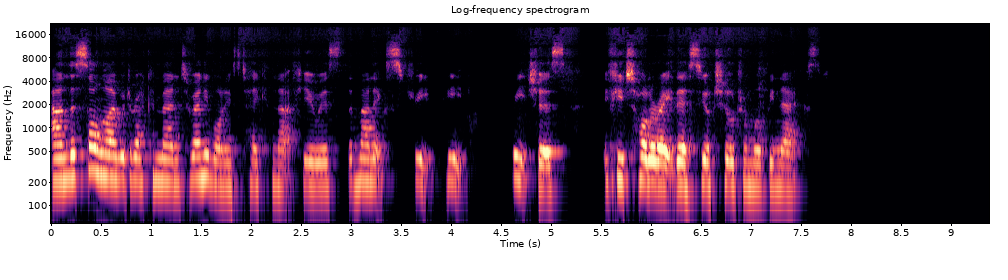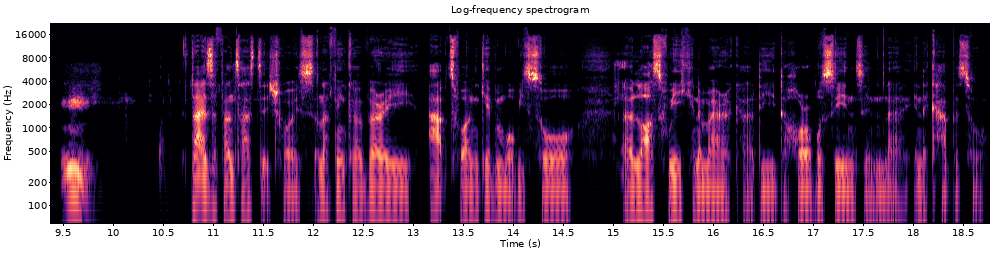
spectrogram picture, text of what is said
And the song I would recommend to anyone who's taken that view is the Manic Street Preachers. If you tolerate this, your children will be next. Mm. That is a fantastic choice, and I think a very apt one given what we saw uh, last week in America, the, the horrible scenes in uh, in the capital.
